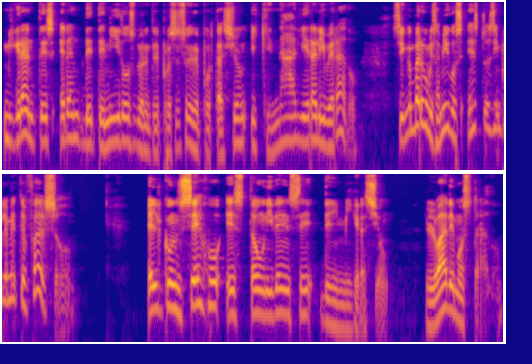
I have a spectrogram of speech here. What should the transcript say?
migrantes eran detenidos durante el proceso de deportación y que nadie era liberado. Sin embargo, mis amigos, esto es simplemente falso. El Consejo Estadounidense de Inmigración lo ha demostrado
